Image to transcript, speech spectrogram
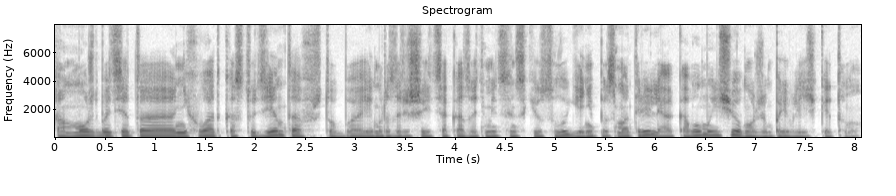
А может быть, это нехватка студентов, чтобы им разрешить оказывать медицинские услуги? Они посмотрели, а кого мы еще можем привлечь к этому?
